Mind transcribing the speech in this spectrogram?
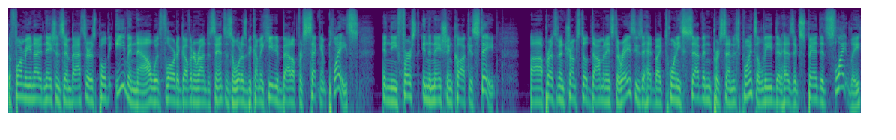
The former United Nations ambassador has pulled even now with Florida Governor Ron DeSantis in what has become a heated battle for second place in the first in the nation caucus state. Uh, President Trump still dominates the race. He's ahead by 27 percentage points, a lead that has expanded slightly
